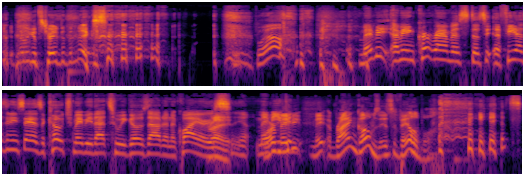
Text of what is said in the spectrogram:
until he gets traded to the Knicks. Well, maybe I mean Kurt Rambis does if he has any say as a coach, maybe that's who he goes out and acquires. right. You know, maybe or maybe, may Ryan Gomes is available. it's,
